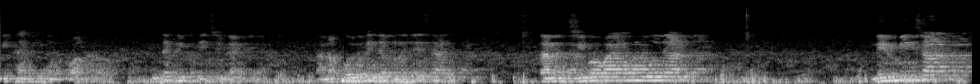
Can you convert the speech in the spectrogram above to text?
నీకు అంకితం ఇంత గిఫ్ట్ ఇచ్చిందండి తన పొలిక చెప్పులు చేశాడు. తన జీవవాయువు పోదాడు నిర్మించాడు.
